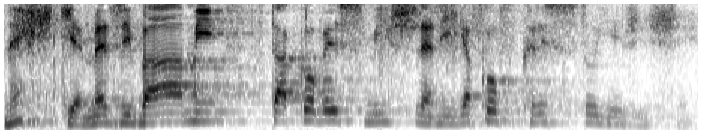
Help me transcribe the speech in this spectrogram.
Nechtě mezi vámi takové smýšlení, jako v Kristu Ježíši.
